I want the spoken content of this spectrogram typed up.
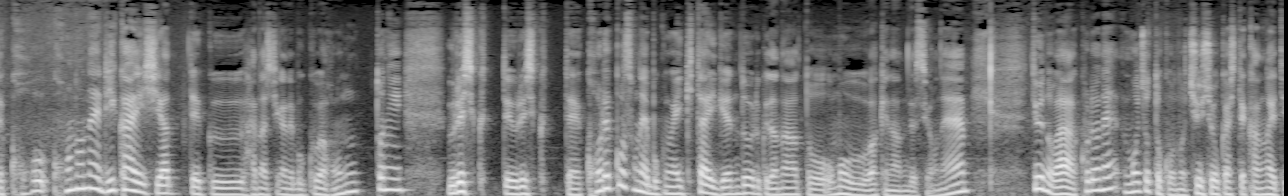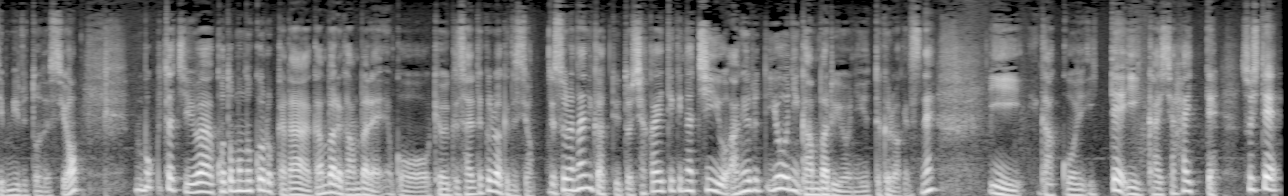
でここのね理解し合っていく話がね僕は本当に嬉しくって嬉しくってこれこそね僕が生きたい原動力だなと思うわけなんですよね。っていうのはこれをねもうちょっとこの抽象化して考えてみるとですよ僕たちは子どもの頃から頑張れ頑張れこう教育されてくるわけですよ。でそれは何かっていうと社会的な地位を上げるように頑張るように言ってくるわけですね。いい学校行っていい会社入ってそして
